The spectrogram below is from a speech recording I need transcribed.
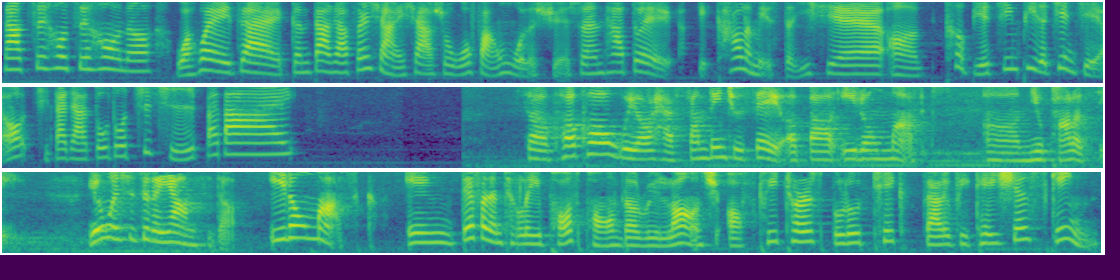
那最后最后呢，我会再跟大家分享一下，说我访问我的学生，他对 Economist 的一些呃特别精辟的见解哦，请大家多多支持，拜拜。So Coco will have something to say about Elon Musk's uh, new policy. 原文是这个样子的：Elon Musk indefinitely postpone the relaunch of Twitter's blue tick verification scheme.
